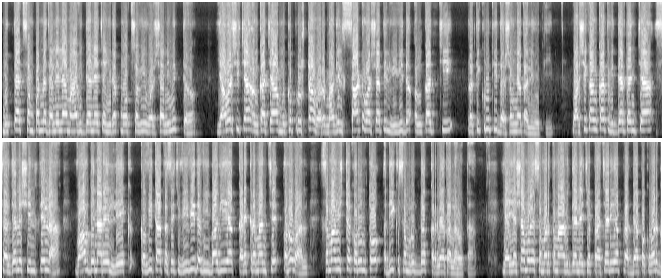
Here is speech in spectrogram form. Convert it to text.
नुकत्याच संपन्न झालेल्या महाविद्यालयाच्या हिरक महोत्सवी वर्षानिमित्त यावर्षीच्या अंकाच्या मुखपृष्ठावर मागील साठ वर्षातील विविध अंकांची प्रतिकृती दर्शवण्यात आली होती. वार्षिकांकात विद्यार्थ्यांच्या सर्जनशीलतेला वाव देणारे लेख कविता तसेच विविध विभागीय कार्यक्रमांचे अहवाल समाविष्ट करून तो अधिक समृद्ध करण्यात आला होता. या यशामुळे समर्थ महाविद्यालयाचे प्राचार्य प्राध्यापक वर्ग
